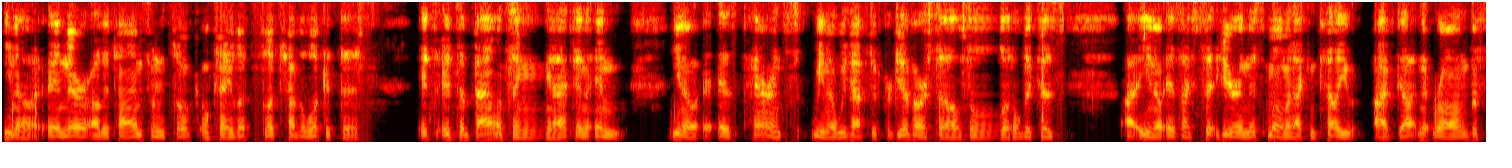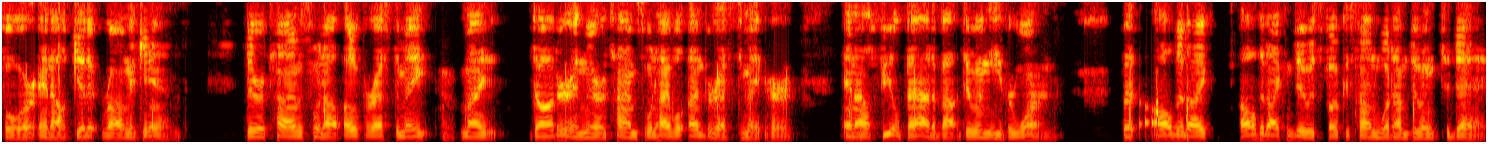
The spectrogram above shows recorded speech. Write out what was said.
you know, and there are other times when it's like, okay, let's let's have a look at this. It's it's a balancing act, and and you know, as parents, you know, we have to forgive ourselves a little because, uh, you know, as I sit here in this moment, I can tell you I've gotten it wrong before, and I'll get it wrong again. There are times when I'll overestimate my daughter, and there are times when I will underestimate her, and I'll feel bad about doing either one. But all that I all that I can do is focus on what I'm doing today.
